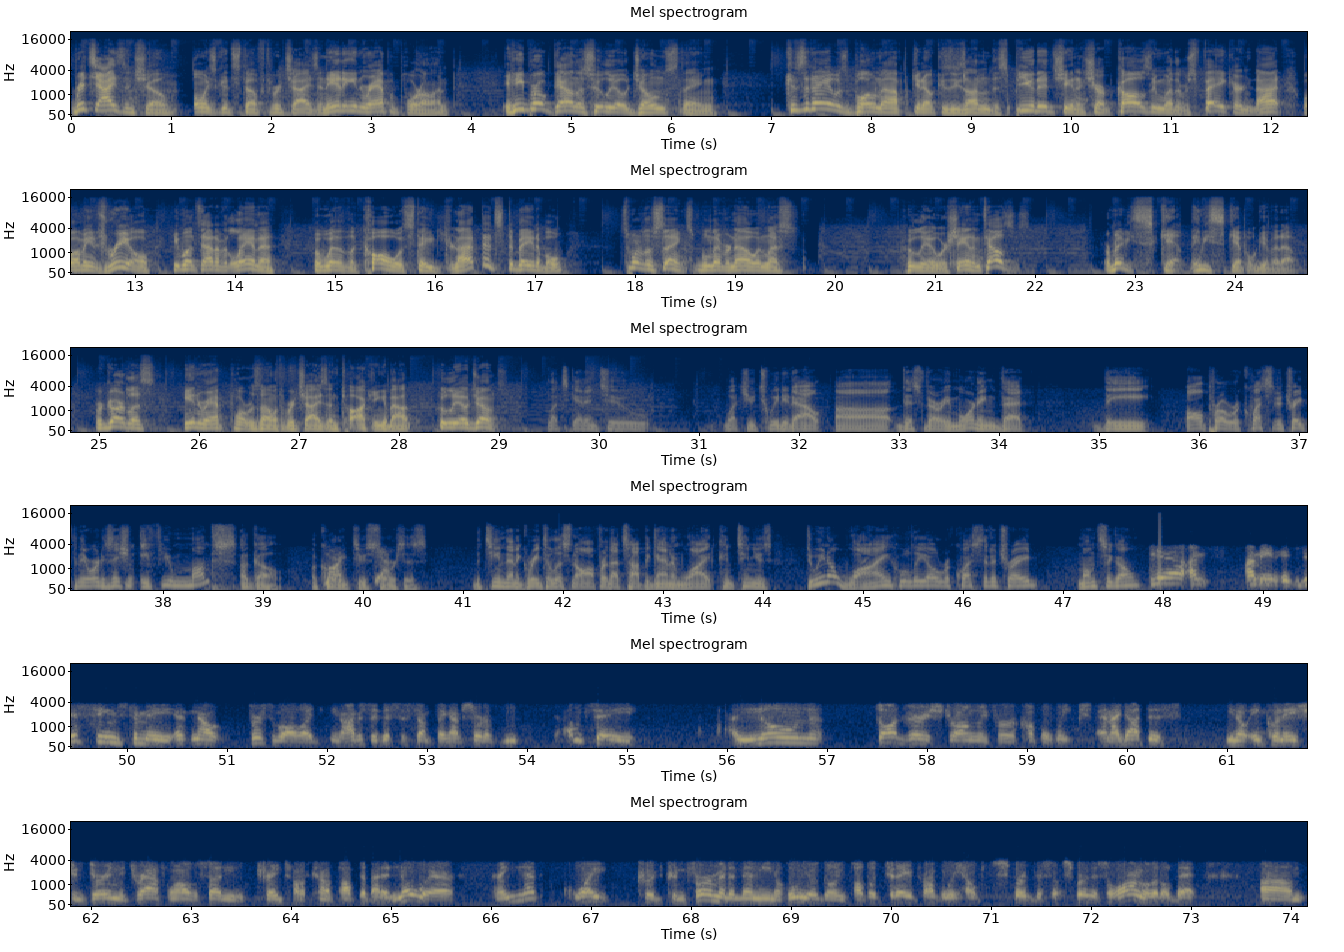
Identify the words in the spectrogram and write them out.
Rich Eisen show, always good stuff with Rich Eisen. He had Ian Rapoport on, and he broke down this Julio Jones thing. Because today it was blown up, you know, because he's on Undisputed. Shannon Sharpe calls him, whether it was fake or not. Well, I mean, it's real. He wants out of Atlanta, but whether the call was staged or not, that's debatable. It's one of those things. We'll never know unless Julio or Shannon tells us. Or maybe Skip. Maybe Skip will give it up. Regardless, Ian Rapoport was on with Rich Eisen talking about Julio Jones. Let's get into what you tweeted out uh, this very morning that the All Pro requested a trade from the organization a few months ago, according to sources. The team then agreed to listen to offer. That's how it began and why it continues. Do we know why Julio requested a trade months ago? Yeah, I, I mean, it, this seems to me. Now, first of all, like you know, obviously this is something I've sort of, I would say, known, thought very strongly for a couple weeks, and I got this, you know, inclination during the draft when all of a sudden trade talk kind of popped up out of nowhere, and I never quite could confirm it. And then you know, Julio going public today probably helped spur this spur this along a little bit. Um,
